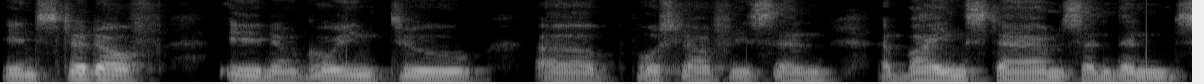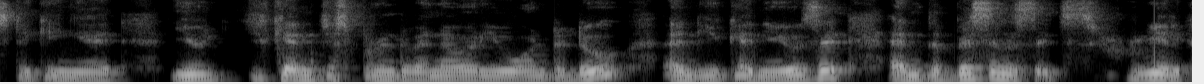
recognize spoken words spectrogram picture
Instead of you know going to uh, post office and uh, buying stamps and then sticking it you, can just print whenever you want to do and you can use it. And the business it's really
